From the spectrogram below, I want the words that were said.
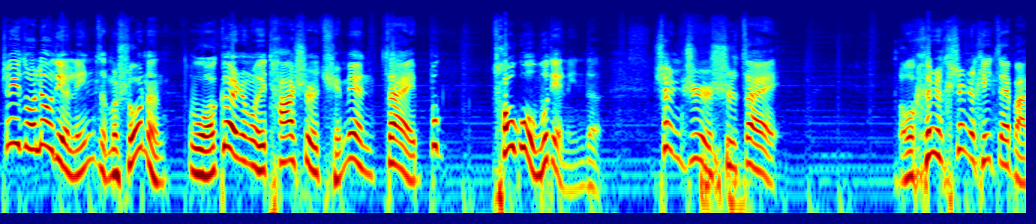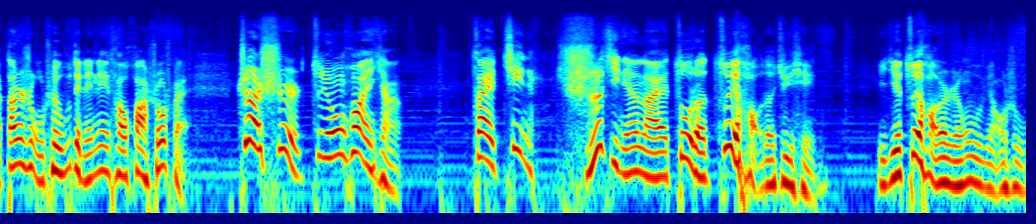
这一座六点零怎么说呢？我个人认为它是全面在不超过五点零的，甚至是在，我可以甚至可以再把当时我吹五点零那套话说出来，这是最终幻想在近十几年来做的最好的剧情，以及最好的人物描述。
